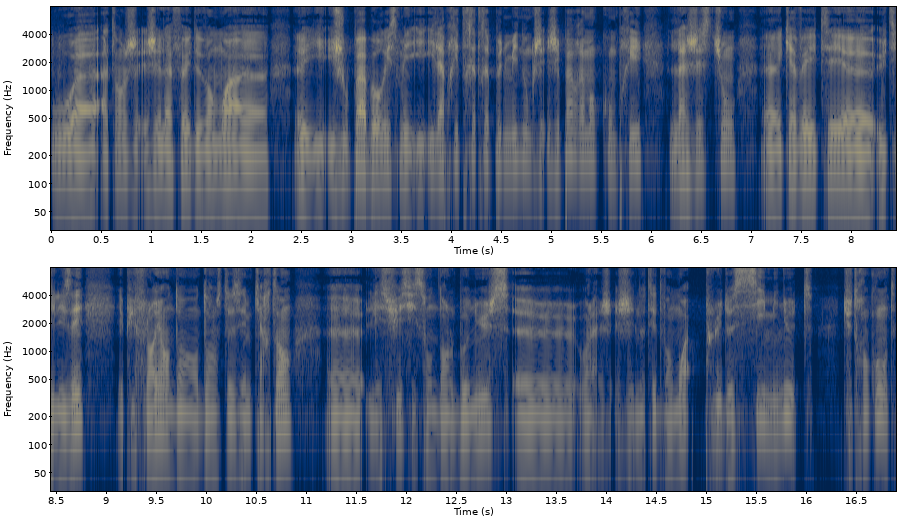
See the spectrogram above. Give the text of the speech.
où euh, attends, j'ai la feuille devant moi, euh, euh, il, joue pas à Boris, mais il, a pris très très peu de minutes, donc j'ai pas vraiment compris la gestion qui avait été utilisée. Et puis Florian, dans, dans ce deuxième quart-temps, les Suisses, ils sont dans le bonus. voilà, j'ai noté devant moi plus de 6 minutes tu te rends compte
